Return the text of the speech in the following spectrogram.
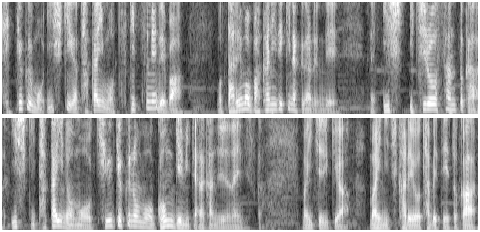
結局もう意識が高いも突き詰めればもう誰もバカにできなくなるんでイチローさんとか意識高いのもう究極のもう権下みたいな感じじゃないですか。まあ、一時期は毎日カレーを食べてとか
